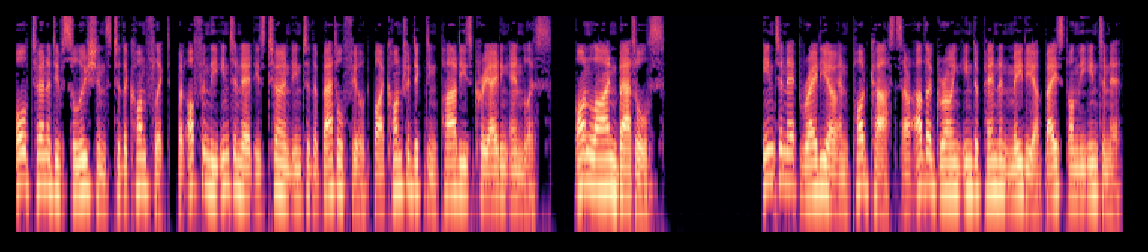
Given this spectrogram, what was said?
alternative solutions to the conflict, but often the Internet is turned into the battlefield by contradicting parties creating endless online battles Internet radio and podcasts are other growing independent media based on the Internet.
